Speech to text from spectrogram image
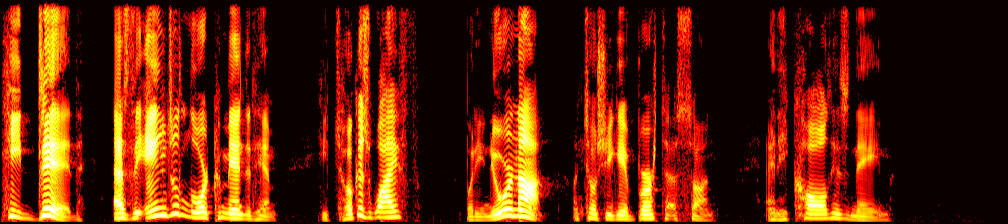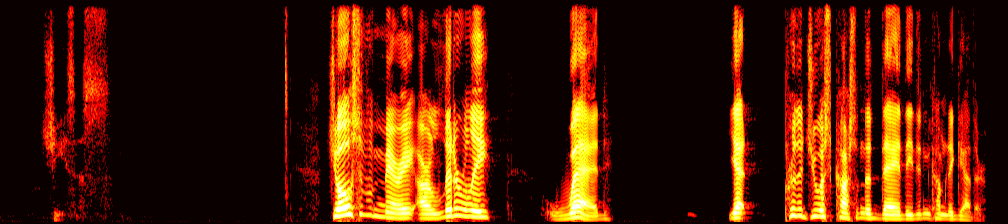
he did as the angel of the Lord commanded him. He took his wife, but he knew her not until she gave birth to a son, and he called his name Jesus. Joseph and Mary are literally wed, per the Jewish custom the day, they didn't come together.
